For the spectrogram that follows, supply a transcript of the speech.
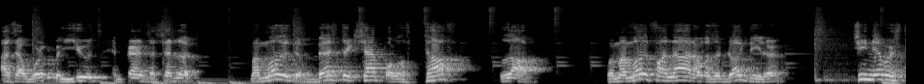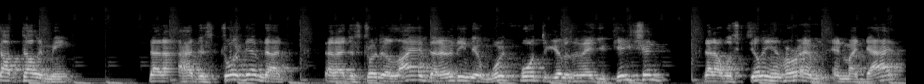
as I work with youth and parents, I said, look, my mother is the best example of tough love. When my mother found out I was a drug dealer, she never stopped telling me that I had destroyed them, that, that I destroyed their life, that everything they worked for to give us an education, that I was killing her and, and my dad,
